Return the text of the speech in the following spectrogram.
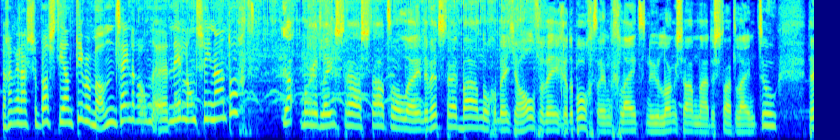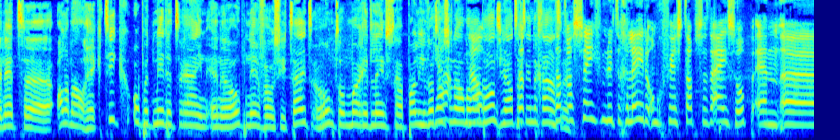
We gaan weer naar Sebastian Timmerman. Zijn er al eh, Nederlandse in aantocht? Ja, Marit Leenstra staat al eh, in de wedstrijdbaan nog een beetje halverwege de bocht. En glijdt nu langzaam naar de startlijn toe. Daarnet eh allemaal hectiek op het middenterrein. En een hoop nervositeit rondom Marit Leenstra. Paulien, wat was er nou allemaal aan de hand? Je had het dat, in de gaten. Dat was zeven minuten geleden ongeveer stapte het ijs op. En eh,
